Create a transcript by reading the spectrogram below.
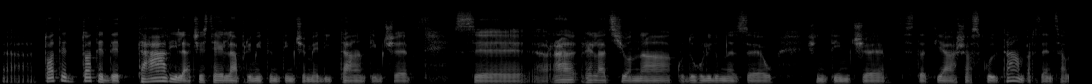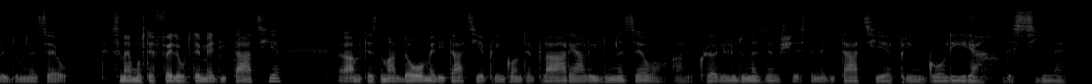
uh, toate, toate detaliile acestea el le-a primit în timp ce medita, în timp ce se relaționa cu Duhul lui Dumnezeu și în timp ce stătea și asculta în prezența lui Dumnezeu. Sunt mai multe feluri de meditație, amintesc numai două, meditație prin contemplarea lui Dumnezeu, a lucrării lui Dumnezeu și este meditație prin golirea de sine,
